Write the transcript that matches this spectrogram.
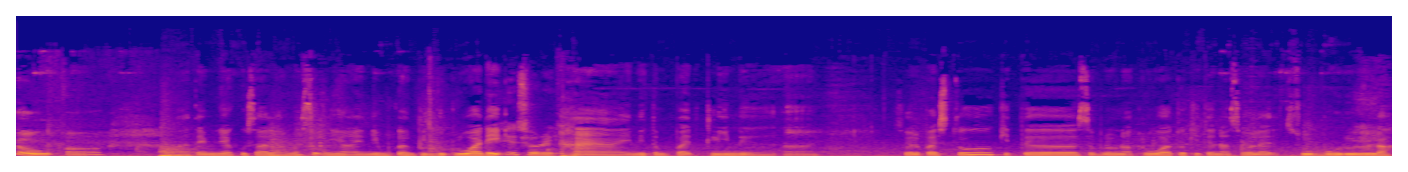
tau. Ah. Ha, time ni aku salah masuk ni. Ha, ini bukan pintu keluar dek. Yeah, sorry. Ha, ini tempat cleaner. Ha. So lepas tu kita sebelum nak keluar tu kita nak solat subuh dululah.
